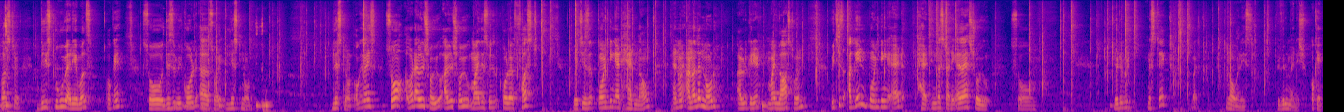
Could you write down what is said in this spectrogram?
first these two variables okay? So this will be called uh, sorry list node. List node okay guys? So what i will show you i will show you my this is called a first which is pointing at head now. And my another node i will create my last one which is again pointing at head in the starting as i show you. So little bit mistake but no worries. We will manage. Okay.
